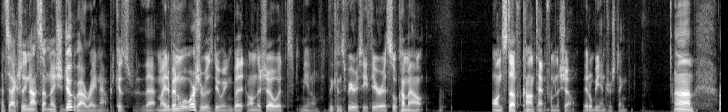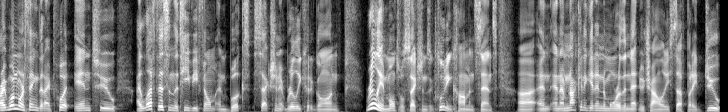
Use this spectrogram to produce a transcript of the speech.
That's actually not something I should joke about right now because that might have been what Russia was doing. But on the show, it's you know the conspiracy theorists will come out on stuff content from the show. It'll be interesting. Um, all right, one more thing that I put into I left this in the TV, film, and books section. It really could have gone really in multiple sections, including common sense. Uh, and, and I'm not going to get into more of the net neutrality stuff, but I do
